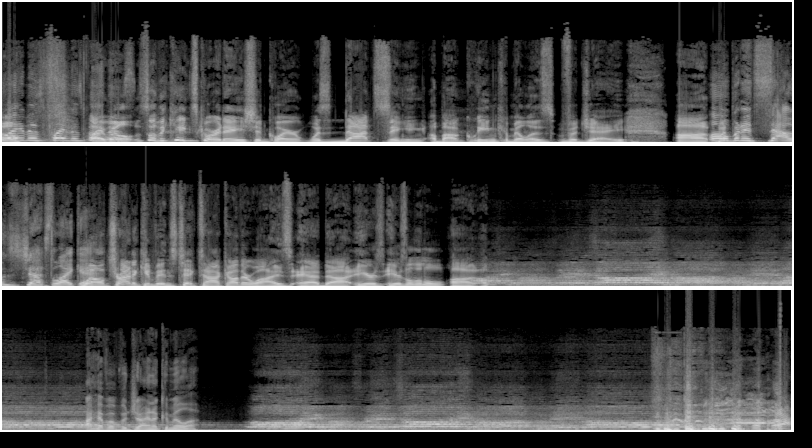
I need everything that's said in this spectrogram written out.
So play this, play this, play I this. will. So the King's Coronation Choir was not singing about Queen Camilla's vajay. Uh, Oh, but, it sounds just like it. well, try to convince TikTok otherwise. And uh, here's here's a little. Uh, I have a vagina Camilla.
